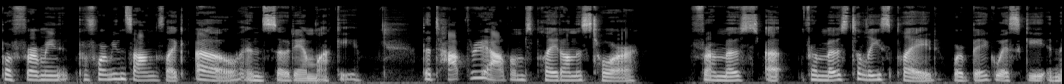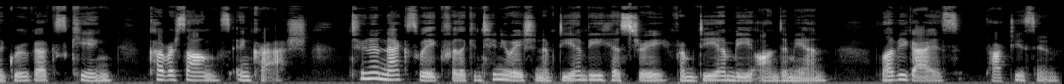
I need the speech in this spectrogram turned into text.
performing, performing songs like Oh and So Damn Lucky. The top three albums played on this tour, from most, uh, from most to least played, were Big Whiskey and the GrooGrux King, cover songs, and Crash. Tune in next week for the continuation of DMB history from DMB On Demand. Love you guys. Talk to you soon.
